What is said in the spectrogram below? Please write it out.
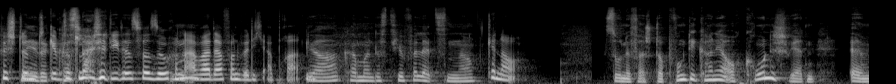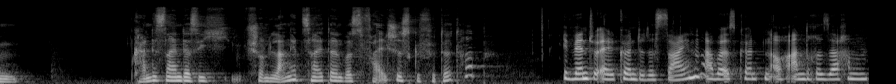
Bestimmt nee, gibt es Leute, die das versuchen, mhm. aber davon würde ich abraten. Ja, kann man das Tier verletzen. Ne? Genau. So eine Verstopfung, die kann ja auch chronisch werden. Ähm, kann es sein, dass ich schon lange Zeit dann was Falsches gefüttert habe? Eventuell könnte das sein, aber es könnten auch andere Sachen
